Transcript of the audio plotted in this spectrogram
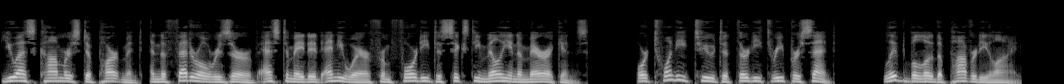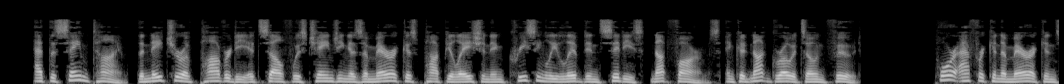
U.S. Commerce Department, and the Federal Reserve estimated anywhere from 40 to 60 million Americans—or 22 to 33 percent—lived below the poverty line. At the same time, the nature of poverty itself was changing as America's population increasingly lived in cities, not farms and could not grow its own food. Poor African Americans,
